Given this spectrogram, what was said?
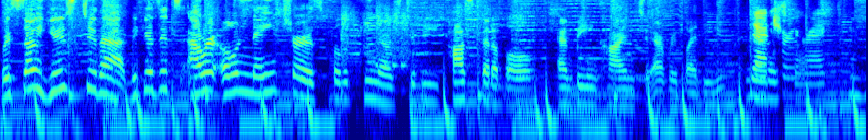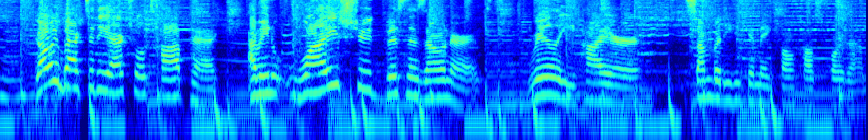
We're so used to that because it's our own nature as Filipinos to be hospitable and being kind to everybody. that is true. correct. Mhm. Going back to the actual topic, I mean, why should business owners really hire somebody who can make phone calls for them?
